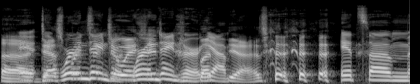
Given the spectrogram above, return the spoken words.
uh, Eh, eh, we're in danger. We're in danger. but Yeah. yeah. It's um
